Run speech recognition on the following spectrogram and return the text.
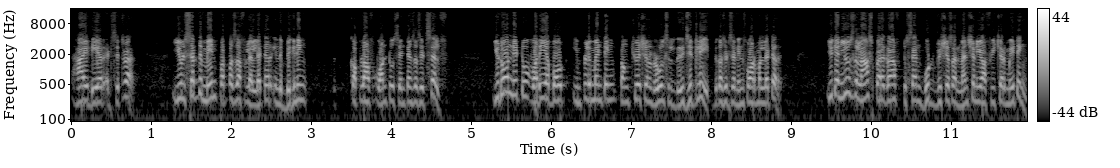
hi dear etc. You will set the main purpose of a letter in the beginning couple of one two sentences itself. You don't need to worry about implementing punctuation rules rigidly because it's an informal letter. You can use the last paragraph to send good wishes and mention your future meeting.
